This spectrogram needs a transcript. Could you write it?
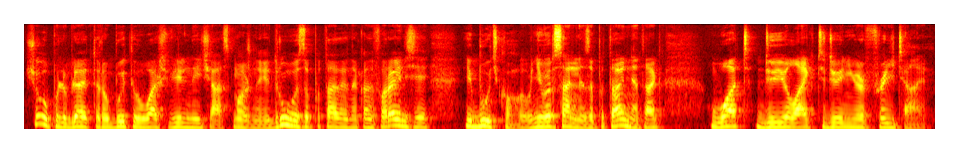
що ви полюбляєте робити у ваш вільний час? Можна і друге запитати на конференції, і будь-кого. Універсальне запитання, так. What do you like to do in your free time?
